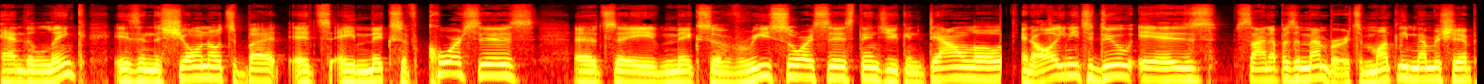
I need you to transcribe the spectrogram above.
and the link is in the show notes. But it's a mix of courses, it's a mix of resources, things you can download. And all you need to do is sign up as a member. It's a monthly membership.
